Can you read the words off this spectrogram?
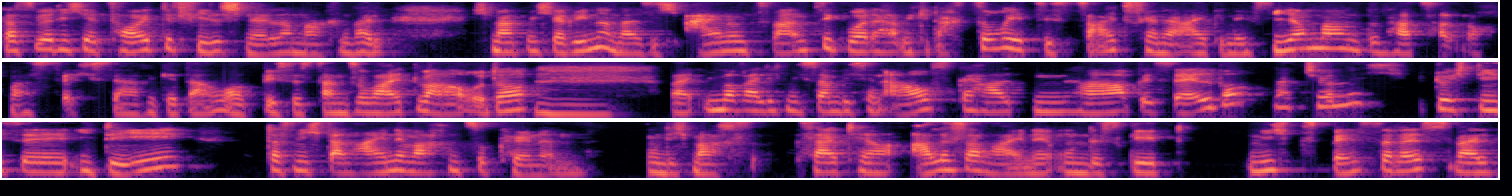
das würde ich jetzt heute viel schneller machen, weil ich mag mich erinnern, als ich 21 wurde, habe ich gedacht, so, jetzt ist Zeit für eine eigene Firma. Und dann hat es halt noch mal sechs Jahre gedauert, bis es dann soweit war, oder? Mhm. Weil immer, weil ich mich so ein bisschen aufgehalten habe, selber natürlich, durch diese Idee, das nicht alleine machen zu können. Und ich mache seither alles alleine und es geht nichts Besseres, weil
